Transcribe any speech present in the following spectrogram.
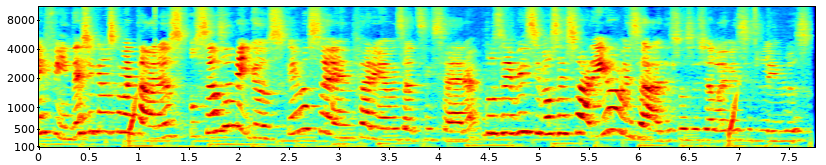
Enfim, deixa aqui nos comentários os seus amigos. Quem você faria amizade sincera? Inclusive, se vocês fariam amizade, se vocês já leram esses livros,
